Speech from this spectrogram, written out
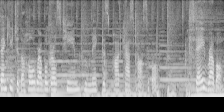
Thank you to the whole Rebel Girls team who make this podcast possible. Stay Rebel.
